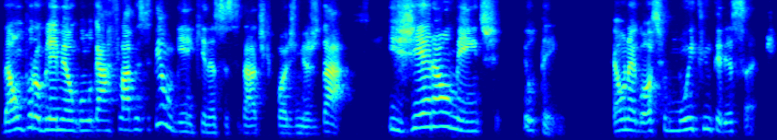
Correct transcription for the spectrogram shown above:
Dá um problema em algum lugar, Flávia, você tem alguém aqui nessa cidade que pode me ajudar? E geralmente eu tenho. É um negócio muito interessante.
